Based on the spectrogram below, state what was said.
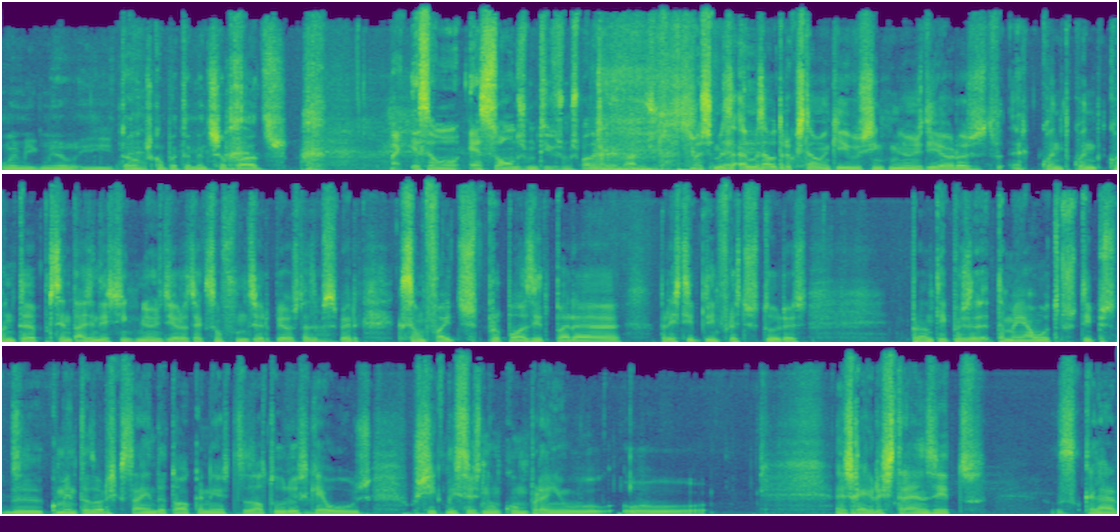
um amigo meu, e estávamos completamente chapados. Bem, esse é, um- é só um dos motivos, mas podem ter vários. Mas, Mas, eh, mas há outra questão aqui, os 5 milhões de euros, quanto, quanto, quanta porcentagem destes 5 milhões de euros é que são fundos europeus? Estás a perceber? Que são feitos de propósito para, para este tipo de infraestruturas. Pronto, e depois eh, também há outros tipos de comentadores que saem da toca nestas alturas, que é os, os ciclistas não cumprem o, o- as regras de trânsito. Se calhar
